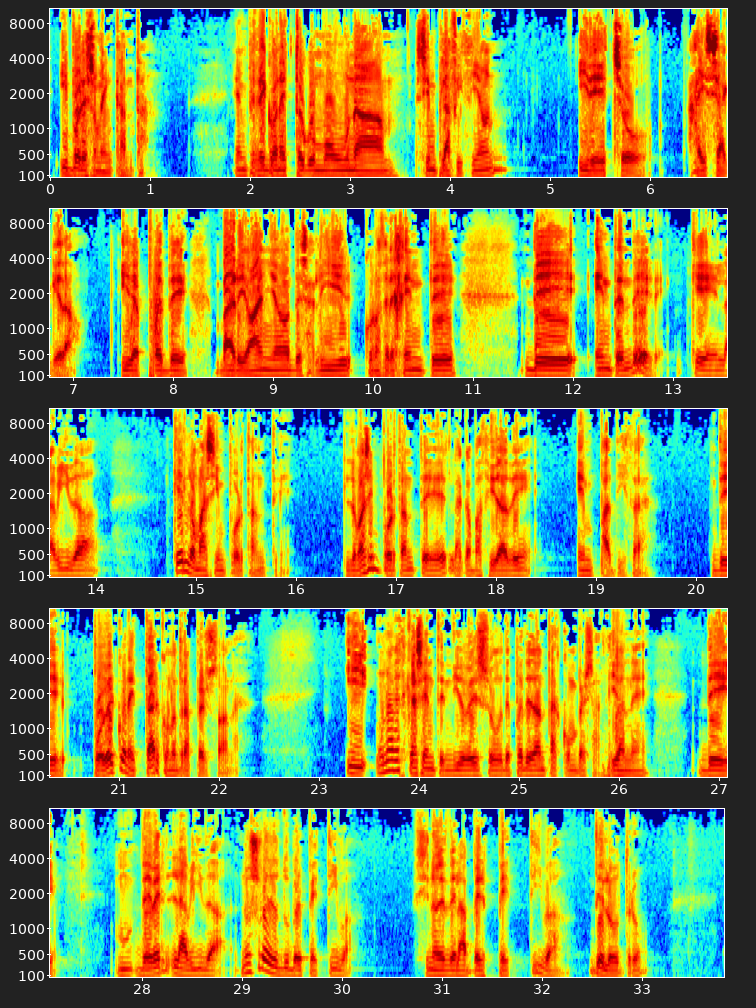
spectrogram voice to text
Y por eso me encanta. Empecé con esto como una simple afición y de hecho ahí se ha quedado. Y después de varios años de salir, conocer gente, de entender que en la vida, ¿qué es lo más importante? Lo más importante es la capacidad de empatizar, de poder conectar con otras personas. Y una vez que has entendido eso, después de tantas conversaciones, de, de ver la vida, no solo desde tu perspectiva, sino desde la perspectiva del otro,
